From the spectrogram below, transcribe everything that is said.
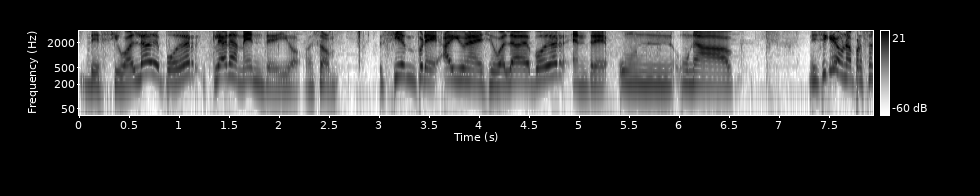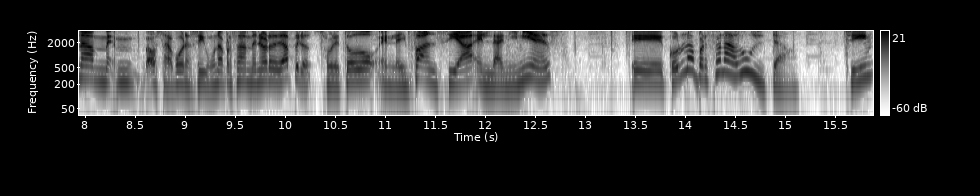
desigualdad de poder, claramente, digo. Eso, siempre hay una desigualdad de poder entre un, una. Ni siquiera una persona, o sea, bueno, sí, una persona menor de edad, pero sobre todo en la infancia, en la niñez, eh, con una persona adulta, ¿sí?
